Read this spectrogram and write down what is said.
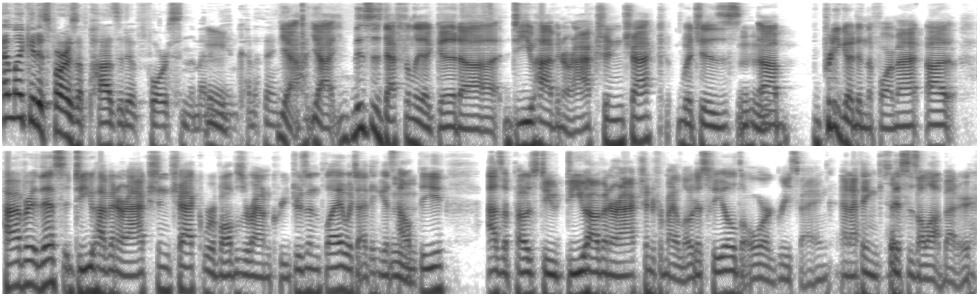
I, like it as far as a positive force in the Mm. metagame kind of thing. yeah yeah this is definitely a good uh do you have interaction check which is Mhm. uh pretty good in the format. Uh however this do you have interaction check revolves around creatures in play which I think is Mm. healthy as opposed to do you have interaction for my Lotus Field or Greasefang and I think So- this is a lot better.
